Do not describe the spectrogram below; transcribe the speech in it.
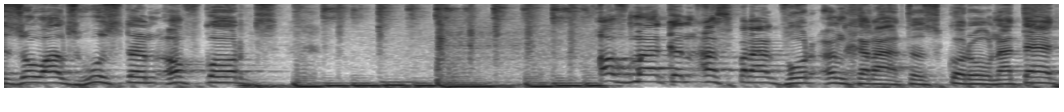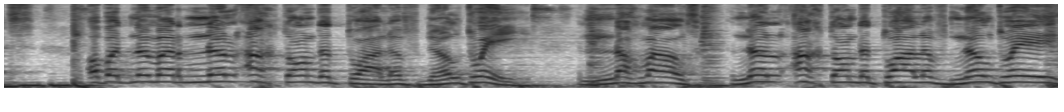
zoals hoesten of koorts. Of maak een afspraak voor een gratis coronatest. Op het nummer 0812 02. Nogmaals, 0812 02.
